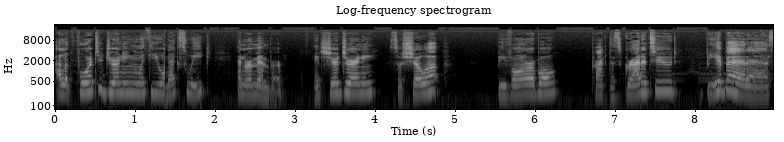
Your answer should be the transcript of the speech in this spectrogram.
I look forward to journeying with you next week, and remember, it's your journey, so show up, be vulnerable, practice gratitude, be a badass,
